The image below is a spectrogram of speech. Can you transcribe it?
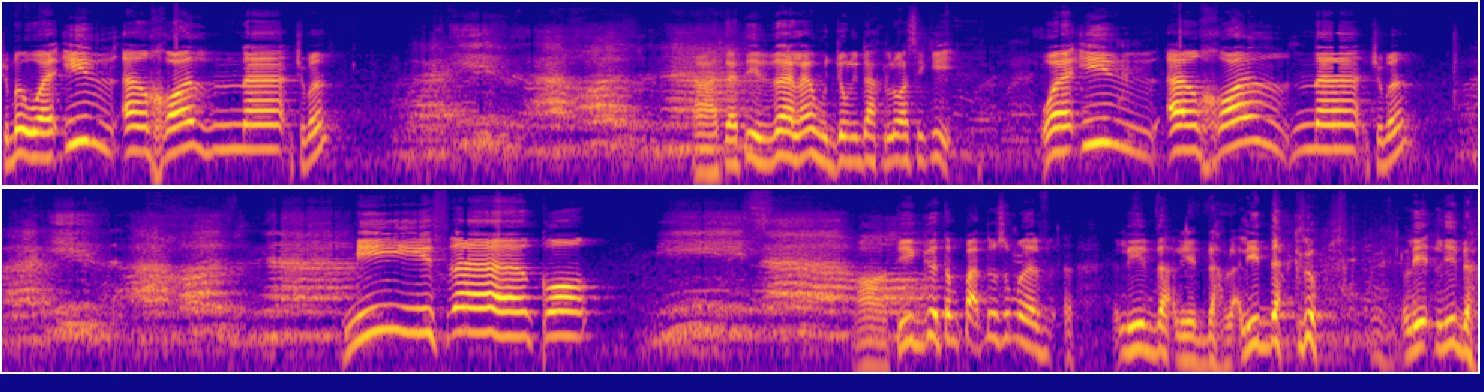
Cuba wa iz akhadna. Cuba. Wa iz akhadna. Ha, hati-hati zal eh, hujung lidah keluar sikit. Wa iz akhadna. Cuba. Wa iz akhadna. Mithaqa. Mithaqa. Ha, tiga tempat tu semua lidah lidah pula lidah keluar lidah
